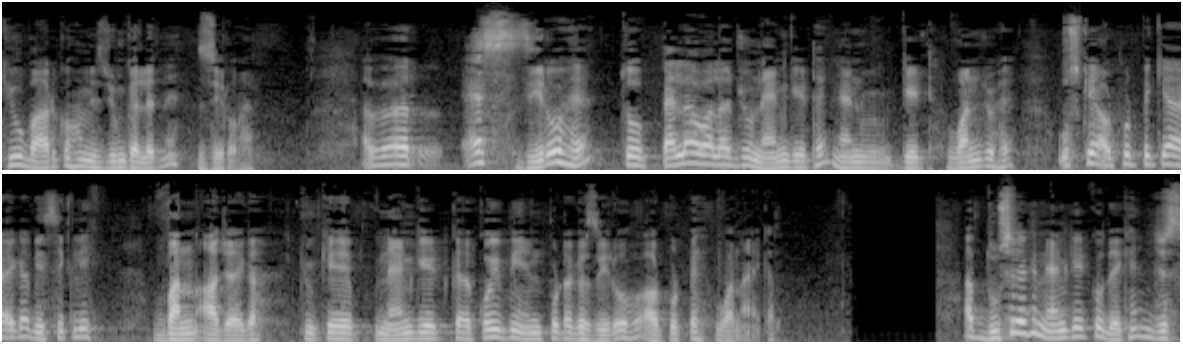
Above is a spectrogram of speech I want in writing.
کیو بار کو ہم ایزیوم کر لیتے ہیں زیرو ہے اگر ایس زیرو ہے تو پہلا والا جو نین گیٹ ہے نین گیٹ ون جو ہے اس کے آؤٹ پٹ پہ کیا آئے گا بیسکلی ون آ جائے گا کیونکہ نین گیٹ کا کوئی بھی ان پٹ اگر زیرو ہو آؤٹ پٹ پہ ون آئے گا اب دوسرے اگر نین گیٹ کو دیکھیں جس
